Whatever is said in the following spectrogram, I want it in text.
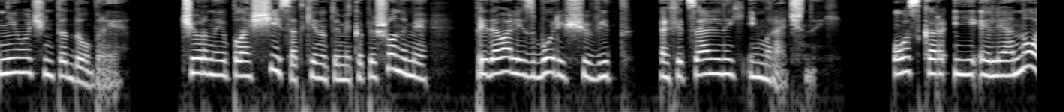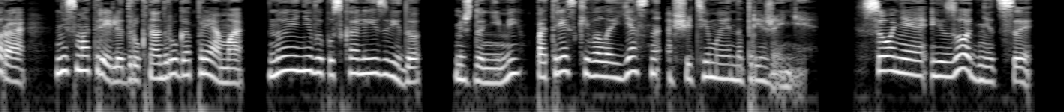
не очень-то добрые. Черные плащи с откинутыми капюшонами придавали сборищу вид официальный и мрачный. Оскар и Элеонора не смотрели друг на друга прямо, но и не выпускали из виду. Между ними потрескивало ясно ощутимое напряжение. Соня из Одницы,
